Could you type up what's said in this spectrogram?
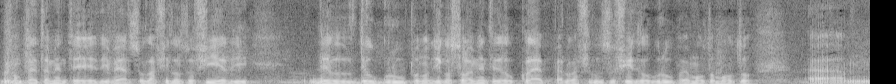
completamente diversa, la filosofia di- del, del gruppo, non dico solamente del club, per la filosofia del gruppo è molto molto ehm,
